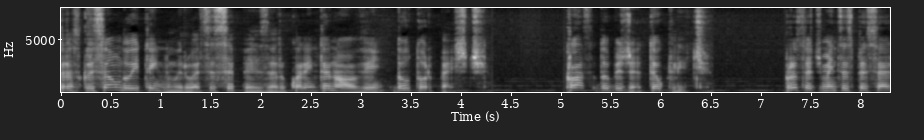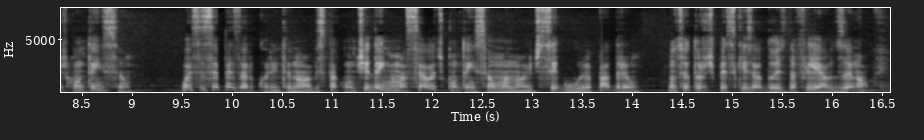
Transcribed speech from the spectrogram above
Transcrição do item número SCP-049, Dr. Peste. Classe do objeto Euclide. Procedimentos especiais de contenção. O SCP-049 está contido em uma cela de contenção humanoide segura padrão no setor de pesquisa 2 da filial 19.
